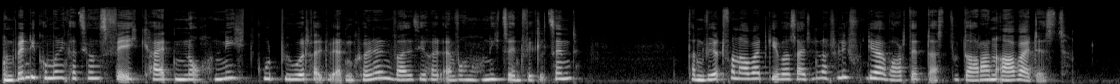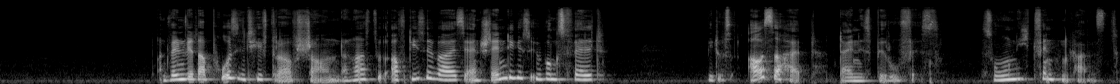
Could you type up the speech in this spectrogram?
Und wenn die Kommunikationsfähigkeiten noch nicht gut beurteilt werden können, weil sie halt einfach noch nicht so entwickelt sind, dann wird von Arbeitgeberseite natürlich von dir erwartet, dass du daran arbeitest. Und wenn wir da positiv drauf schauen, dann hast du auf diese Weise ein ständiges Übungsfeld, wie du es außerhalb deines Berufes so nicht finden kannst.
